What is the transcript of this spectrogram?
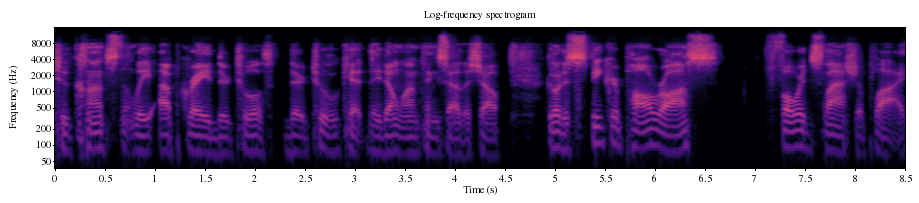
to constantly upgrade their tools, their toolkit. They don't want things out of the shelf. Go to Speaker Paul Ross forward slash apply.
